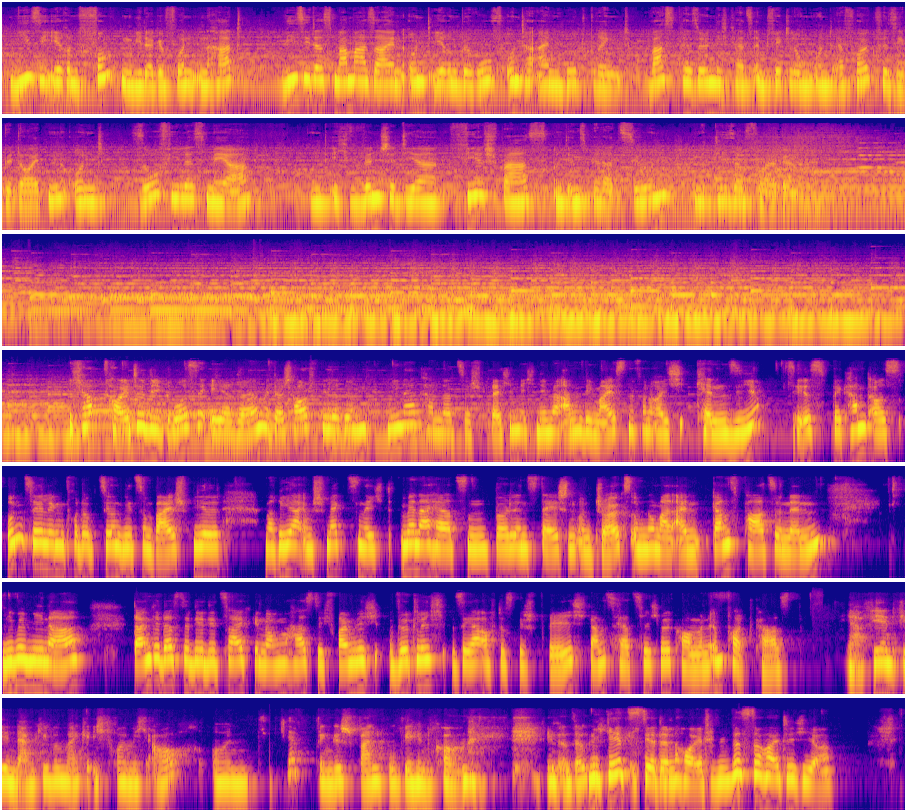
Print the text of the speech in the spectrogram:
wie sie ihren Funken wiedergefunden hat, wie sie das Mama-Sein und ihren Beruf unter einen Hut bringt, was Persönlichkeitsentwicklung und Erfolg für sie bedeuten und so vieles mehr und ich wünsche dir viel Spaß und Inspiration mit dieser Folge. Ich habe heute die große Ehre, mit der Schauspielerin Nina Tander zu sprechen. Ich nehme an, die meisten von euch kennen sie. Sie ist bekannt aus unzähligen Produktionen, wie zum Beispiel Maria im Schmeckt's nicht, Männerherzen, Berlin Station und Jerks, um nur mal ein ganz paar zu nennen. Liebe Mina, danke, dass du dir die Zeit genommen hast. Ich freue mich wirklich sehr auf das Gespräch. Ganz herzlich willkommen im Podcast. Ja, vielen, vielen Dank, liebe Maike. Ich freue mich auch und ja, bin gespannt, wo wir hinkommen. In unserem Wie geht's dir denn heute? Wie bist du heute hier?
